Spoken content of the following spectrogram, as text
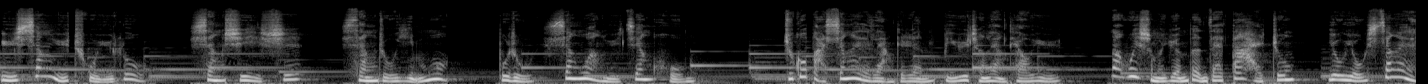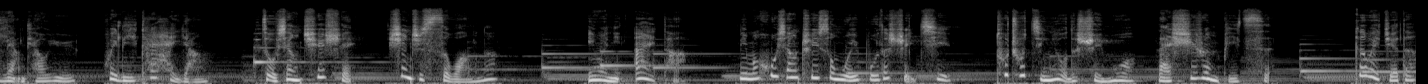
与相与处于路，相须以诗，相濡以沫，不如相忘于江湖。如果把相爱的两个人比喻成两条鱼，那为什么原本在大海中悠游相爱的两条鱼会离开海洋，走向缺水，甚至死亡呢？因为你爱他，你们互相吹送微薄的水汽，吐出仅有的水墨。来湿润彼此，各位觉得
